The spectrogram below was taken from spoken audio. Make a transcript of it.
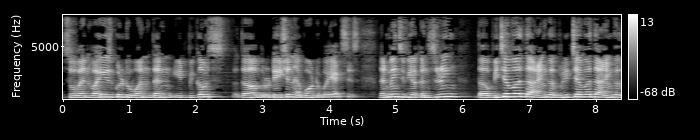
so when y is equal to 1 then it becomes the rotation about y axis that means we are considering the whichever the angle whichever the angle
